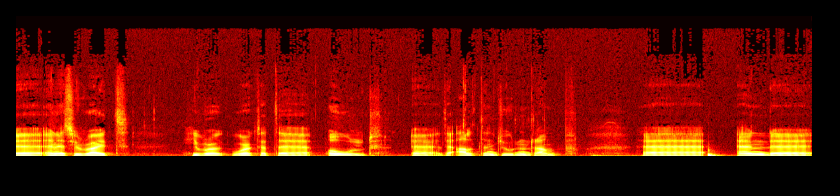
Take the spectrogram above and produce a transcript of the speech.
uh, and as you write, he work, worked at the old, uh, the Alten Judenramp, uh, and uh,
